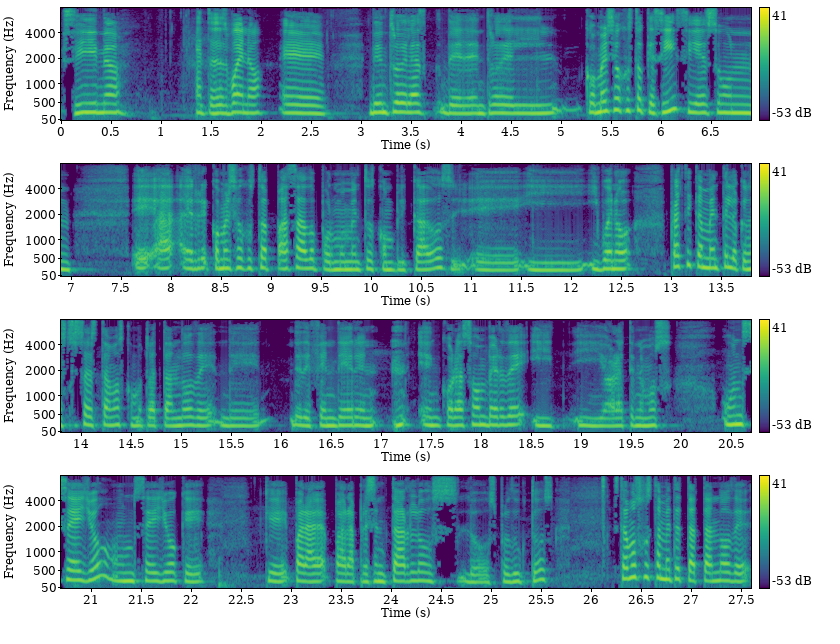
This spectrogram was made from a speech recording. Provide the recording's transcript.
sí, no. Entonces, bueno, eh, dentro de las de, dentro del comercio justo que sí, sí es un eh, el comercio justo ha pasado por momentos complicados eh, y, bueno, prácticamente lo que nosotros estamos como tratando de, de, defender en, en, Corazón Verde y, y, ahora tenemos un sello, un sello que, que para, para presentar los, los productos. Estamos justamente tratando de,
